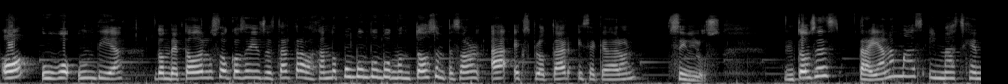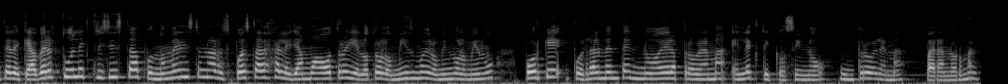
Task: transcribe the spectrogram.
O hubo un día donde todos los focos de ellos de estar trabajando, pum, pum, pum, pum, todos empezaron a explotar y se quedaron sin luz. Entonces traían a más y más gente de que, a ver, tú electricista, pues no me diste una respuesta, déjale llamo a otro y el otro lo mismo y lo mismo, lo mismo, porque pues realmente no era problema eléctrico, sino un problema paranormal.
